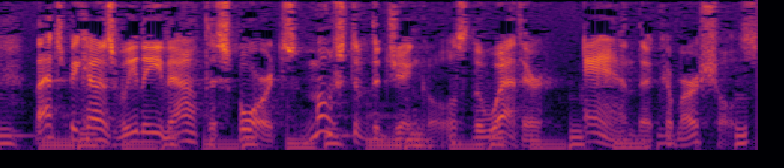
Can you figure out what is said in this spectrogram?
That's because we leave out the sports, most of the jingles, the weather, and the commercials.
